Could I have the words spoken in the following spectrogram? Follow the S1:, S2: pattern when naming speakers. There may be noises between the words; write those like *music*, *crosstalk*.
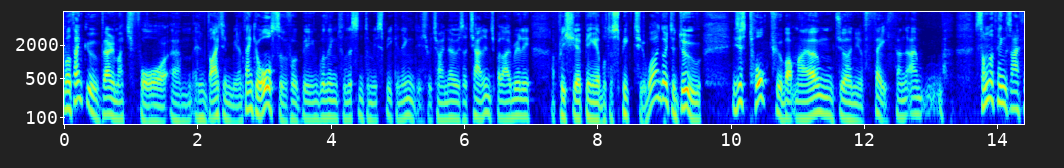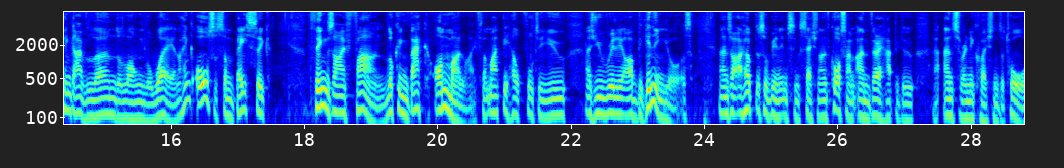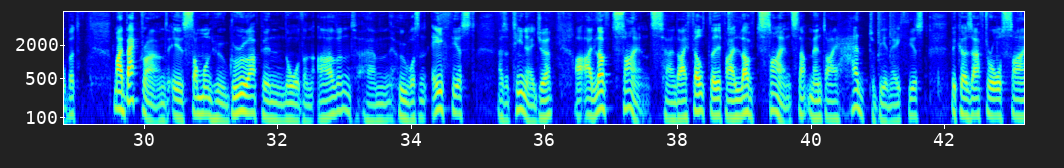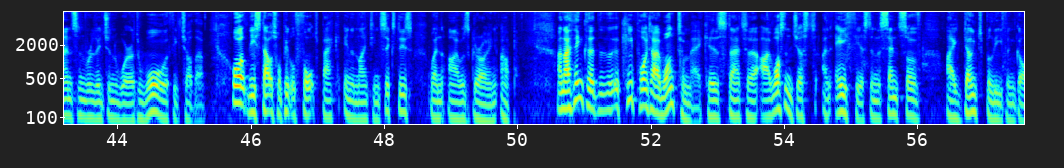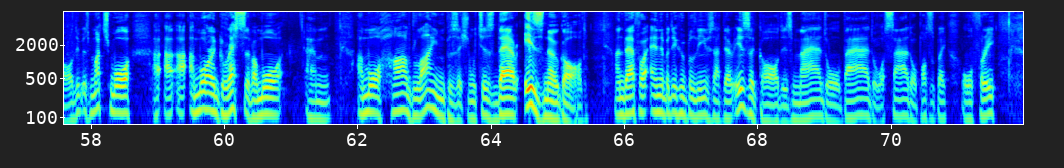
S1: Well, thank you very much for um, inviting me, and thank you also for being willing to listen to me speak in English, which I know is a challenge, but I really appreciate being able to speak to you. What I'm going to do is just talk to you about my own journey of faith and, and some of the things I think I've learned along the way, and I think also some basic things I've found looking back on my life that might be helpful to you as you really are beginning yours. And so I hope this will be an interesting session. And of course, I'm, I'm very happy to uh, answer any questions at all. But my background is someone who grew up in Northern Ireland, um, who was an atheist as a teenager. I loved science, and I felt that if I loved science, that meant I had to be an atheist, because after all, science and religion were at war with each other. Or at least that was what people thought back in the 1960s when I was growing up. And I think that the key point I want to make is that uh, I wasn't just an atheist in the sense of I don't believe in God. It was much more a, a, a more aggressive, a more um, a more hard line position, which is there is no God. And therefore, anybody who believes that there is a God is mad or bad or sad or possibly all three.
